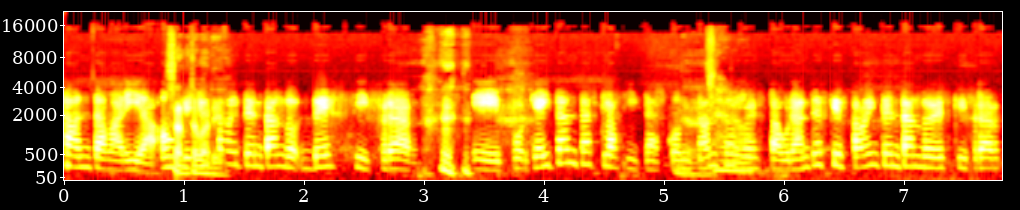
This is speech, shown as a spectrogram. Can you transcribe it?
Santa María, aunque yo estaba intentando descifrar, eh, porque hay tantas placitas con tantos restaurantes que estaba intentando descifrar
